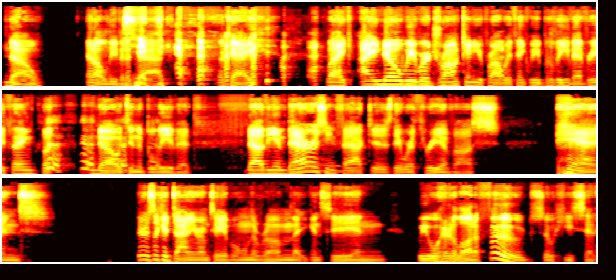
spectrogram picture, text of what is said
no, and I'll leave it at that. Okay. like I know we were drunk and you probably think we believe everything, but no, didn't believe it. Now the embarrassing fact is there were three of us, and there's like a dining room table in the room that you can see, and we ordered a lot of food. So he said,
